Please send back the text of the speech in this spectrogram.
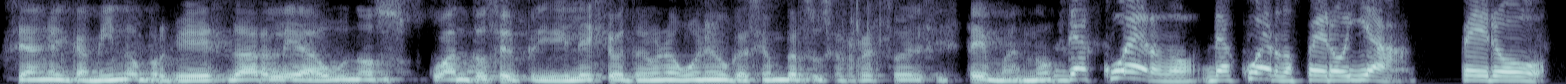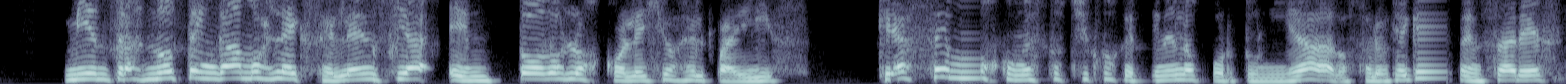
sean el camino, porque es darle a unos cuantos el privilegio de tener una buena educación versus el resto del sistema, ¿no? De acuerdo, de acuerdo, pero ya, pero mientras no tengamos la excelencia en todos los colegios del país, ¿qué hacemos con estos chicos que tienen la oportunidad? O sea, lo que hay que pensar es,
